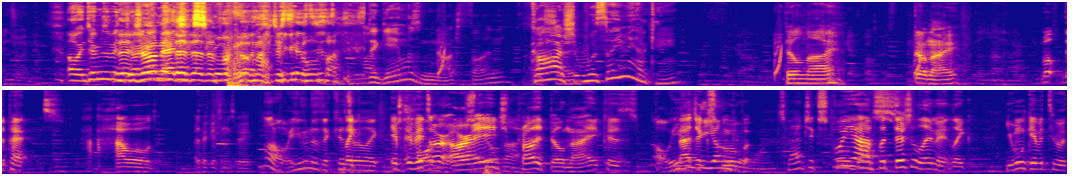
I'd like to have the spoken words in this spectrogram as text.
Enjoyment. Oh, in terms of The enjoyment, enjoyment, the, Magic the, the School first Bus, Magic School Bus. the game was not fun. Gosh, say. was that even a game? Bill Nye. Bill Nye. Well, depends. H- how old are the kids meant to be? No, even if the kids Like, are like if, if it's our, our toddlers, Bill age, probably Bill Nye, because no, even Magic the School younger Bu- ones. Magic School Well, yeah, Bus. but there's a limit. Like, you won't give it to a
